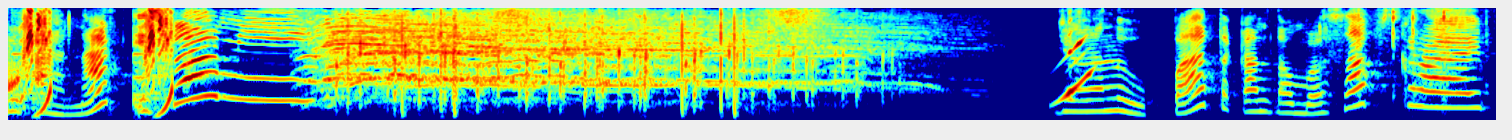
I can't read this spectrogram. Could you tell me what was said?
Ibu Anak Islami. Jangan lupa tekan tombol subscribe.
